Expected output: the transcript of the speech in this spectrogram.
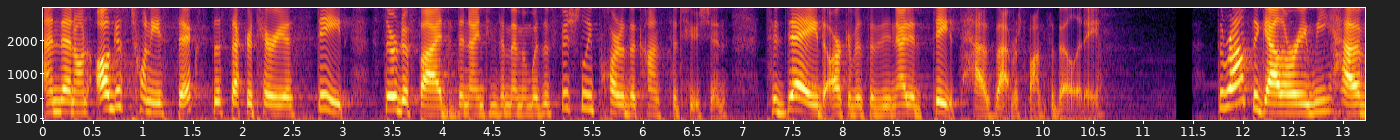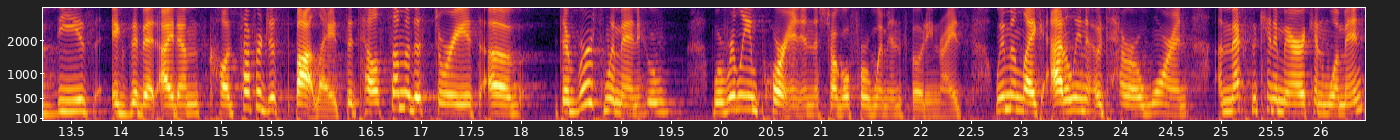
And then on August 26th, the Secretary of State certified that the 19th Amendment was officially part of the Constitution. Today, the Archivist of the United States has that responsibility. Throughout the gallery, we have these exhibit items called suffragist spotlights that tell some of the stories of diverse women who were really important in the struggle for women's voting rights. Women like Adelina Otero Warren, a Mexican-American woman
